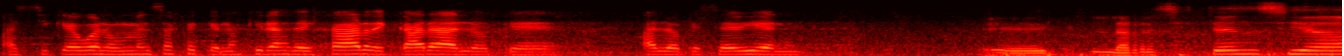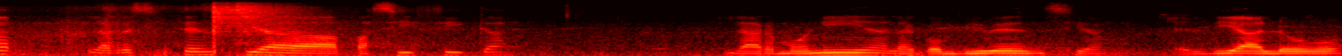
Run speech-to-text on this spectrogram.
Así que bueno, un mensaje que nos quieras dejar de cara a lo que, a lo que se viene. Eh, la resistencia, la resistencia pacífica, la armonía, la convivencia, el diálogo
